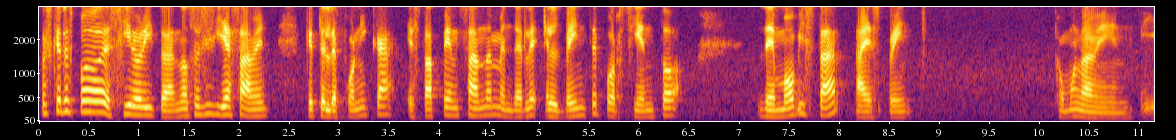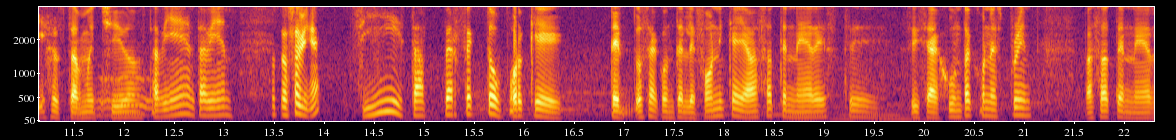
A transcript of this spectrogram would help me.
pues, ¿qué les puedo decir ahorita? No sé si ya saben que Telefónica está pensando en venderle el 20% de Movistar a Sprint. ¿Cómo la ven? Hijo, está muy chido. Está bien, está bien. ¿Te hace bien? Sí, está perfecto porque, te- o sea, con Telefónica ya vas a tener este, si se junta con Sprint, vas a tener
